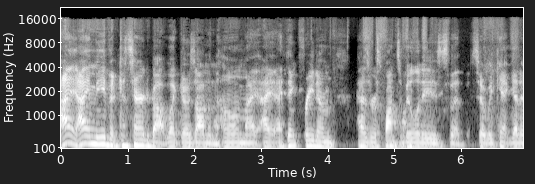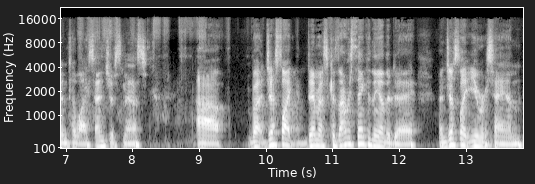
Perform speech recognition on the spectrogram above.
I I'm even concerned about what goes on in the home. I I, I think freedom has responsibilities that so we can't get into licentiousness. Uh, but just like Dimis, because I was thinking the other day, and just like you were saying,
